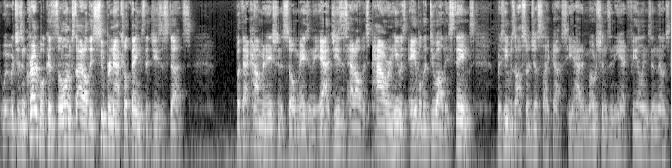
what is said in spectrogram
which is incredible because it's alongside all these supernatural things that Jesus does. But that combination is so amazing that yeah, Jesus had all this power and he was able to do all these things, but he was also just like us. He had emotions and he had feelings, and those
